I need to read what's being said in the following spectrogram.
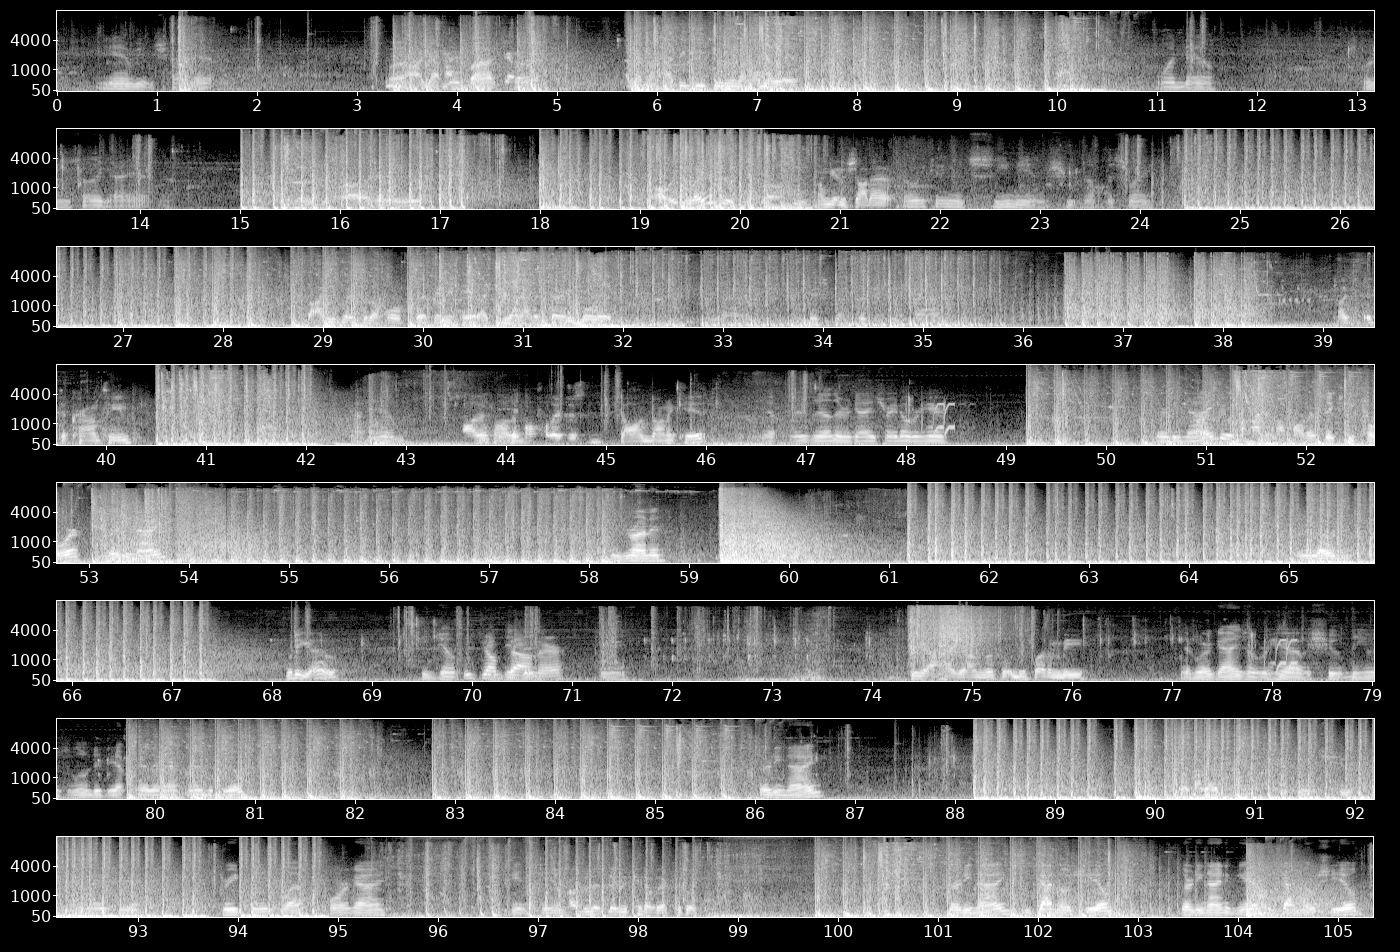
Yeah, I'm getting shot at. I got my, They're I got, so. I got my happy GT and I'm on my way. One down. Where's this other guy at? Oh, There he is. he lasered you, bro. Hmm. I'm getting shot at. Oh, Nobody can even see me and shooting up this way. But I just wait for the whole clip and hit like 1 out of 30 bullets. Yeah, missed my first shot. Oh, It's, it's a crown team. Got him. All the father, all father just dogged on a kid. Yep, there's the other guys right over here. I 39, feel behind the top father. 64, 39. He's running. Reloading. Where'd he go? He jumped. He jumped did down the- there. yeah. He got high ground. Just, just let him be. There were guys over here I was shooting. He was wounded. Yep, there they are. They're in the build. Thirty-nine. Get my red. Can't shoot any guys here. Three teams left. Four guys. Can't see him. Oh, there's, there's a kid over there, quickly. Thirty-nine. He's got no shield. Thirty-nine again. He's got no shield.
